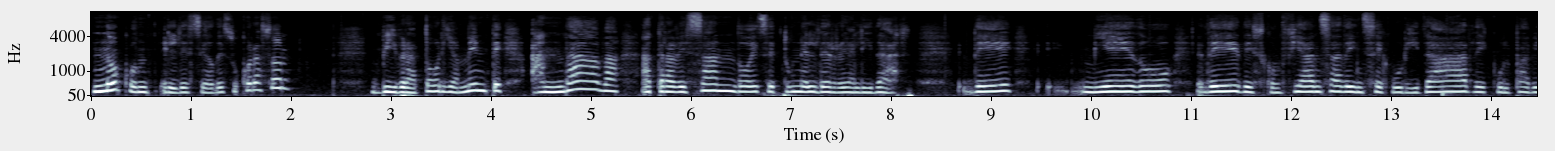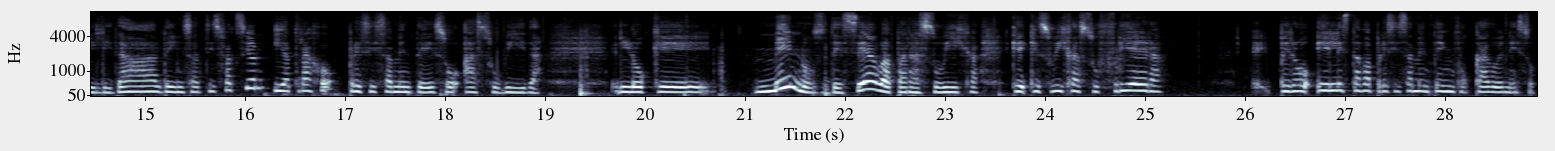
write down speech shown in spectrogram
no con el deseo de su corazón vibratoriamente andaba atravesando ese túnel de realidad, de miedo, de desconfianza, de inseguridad, de culpabilidad, de insatisfacción y atrajo precisamente eso a su vida. Lo que menos deseaba para su hija, que, su hija sufriera, eh, pero él estaba precisamente enfocado en eso,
